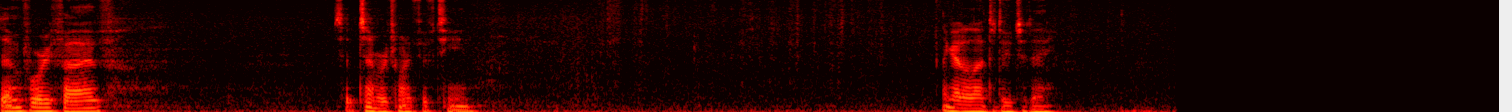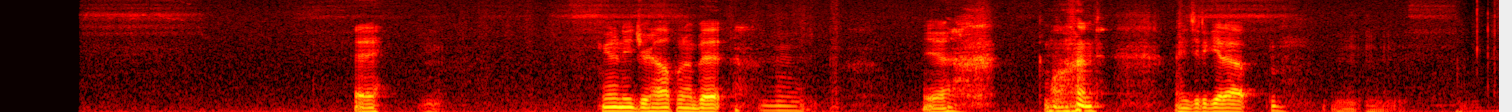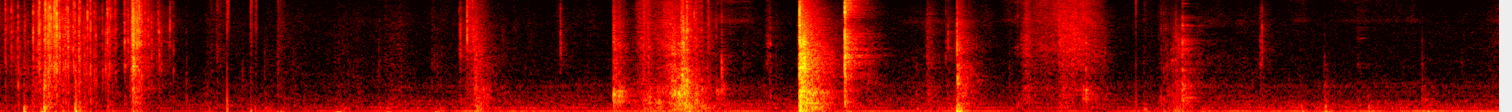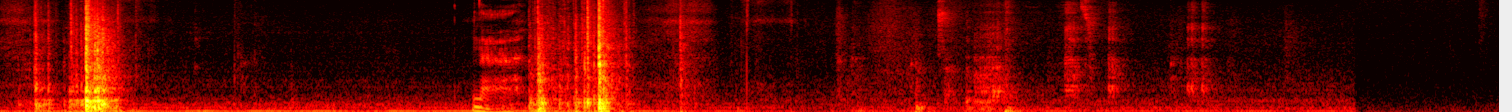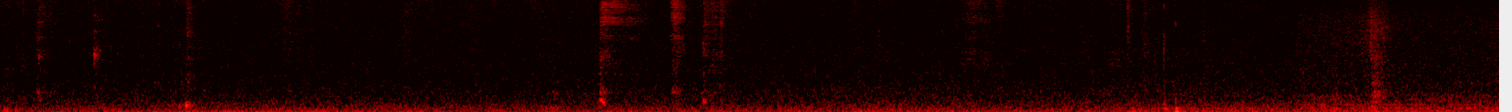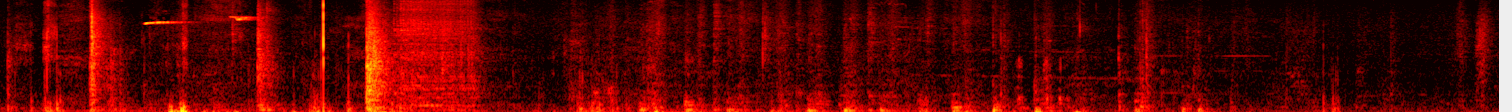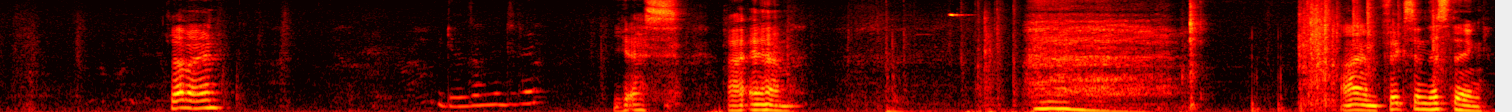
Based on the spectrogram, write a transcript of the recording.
7:45 September 2015 I got a lot to do today. Hey. I'm gonna need your help in a bit. Mm. Yeah. Come on. I need you to get up. 那 What's up, man? You doing something today? Yes, I am. I am fixing this thing.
